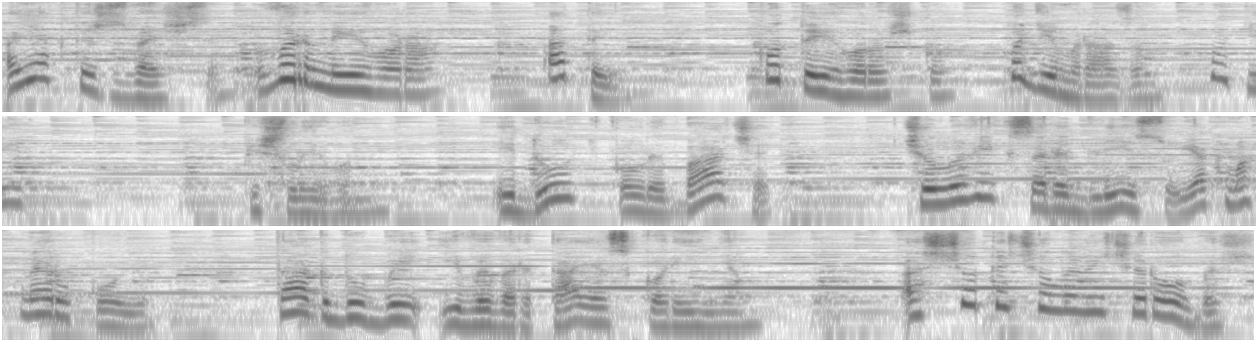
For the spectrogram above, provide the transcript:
А як ти ж звешся? Вернигора. А ти? Котигорошко. Ходім разом. Ходім. Пішли вони. Ідуть, коли бачать, чоловік серед лісу, як махне рукою, так дуби і вивертає з корінням. А що ти, чоловіче, робиш?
